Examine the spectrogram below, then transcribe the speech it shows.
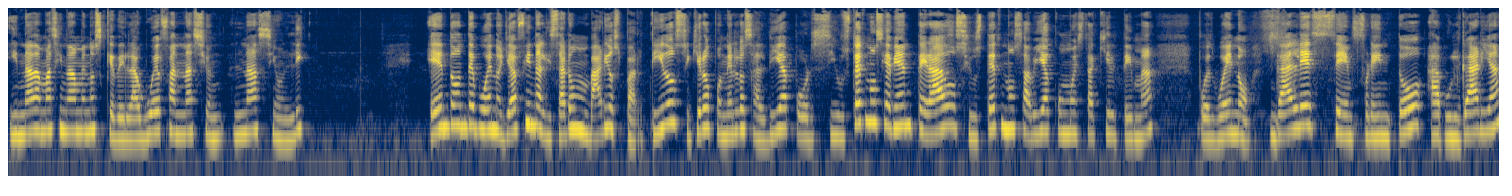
y nada más y nada menos que de la UEFA Nation, Nation League en donde, bueno, ya finalizaron varios partidos y quiero ponerlos al día por si usted no se había enterado, si usted no sabía cómo está aquí el tema, pues bueno, Gales se enfrentó a Bulgaria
